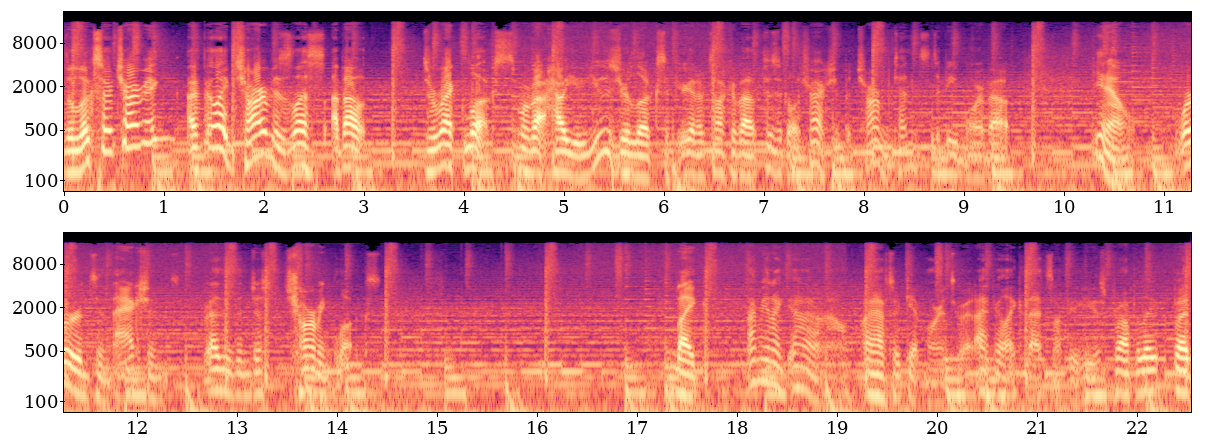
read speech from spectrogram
The looks are charming. I feel like charm is less about direct looks. It's more about how you use your looks if you're going to talk about physical attraction. But charm tends to be more about, you know, words and actions rather than just charming looks. Like, I mean, I, I don't know. I have to get more into it. I feel like that's not being used properly. But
